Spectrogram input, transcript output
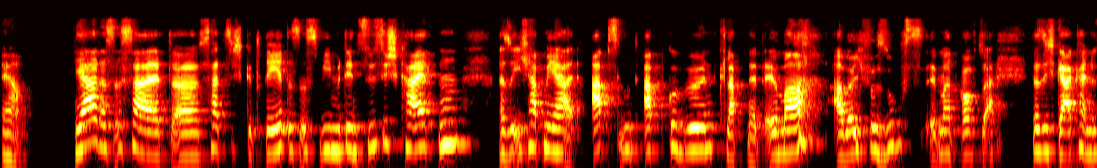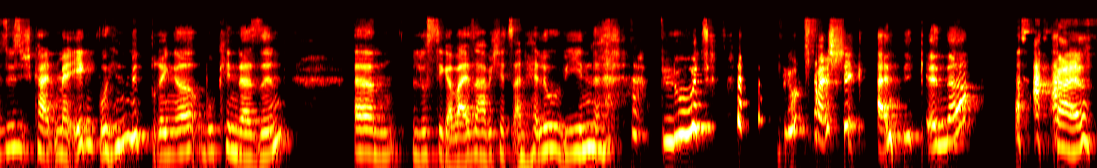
Ja. Ja, das ist halt, äh, es hat sich gedreht. Das ist wie mit den Süßigkeiten. Also ich habe mir ja absolut abgewöhnt, klappt nicht immer, aber ich versuche es immer drauf zu, dass ich gar keine Süßigkeiten mehr irgendwo hin mitbringe, wo Kinder sind. Ähm, lustigerweise habe ich jetzt an Halloween Blut, Blut verschickt an die Kinder. Geil.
